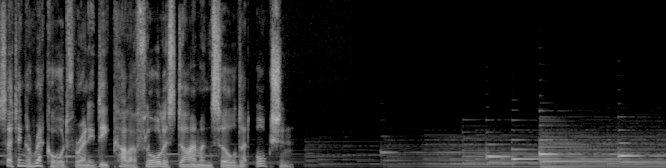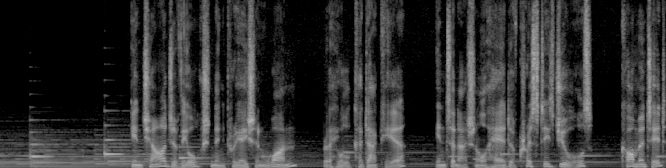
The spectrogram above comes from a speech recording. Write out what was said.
setting a record for any D-color flawless diamond sold at auction. In charge of the auction in Creation 1, Rahul Kadakia, international head of Christie's Jewels, commented,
